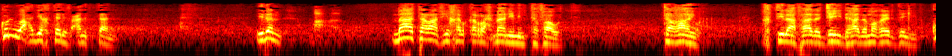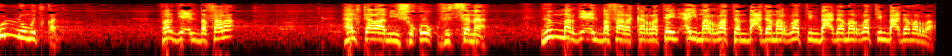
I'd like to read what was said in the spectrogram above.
كل واحد يختلف عن الثاني. إذا ما ترى في خلق الرحمن من تفاوت؟ تغاير. اختلاف هذا جيد هذا ما غير جيد. كله متقن. فارجع البصر هل ترى من شقوق في السماء؟ ثم ارجع البصر كرتين أي مرة بعد مرة بعد مرة بعد مرة.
